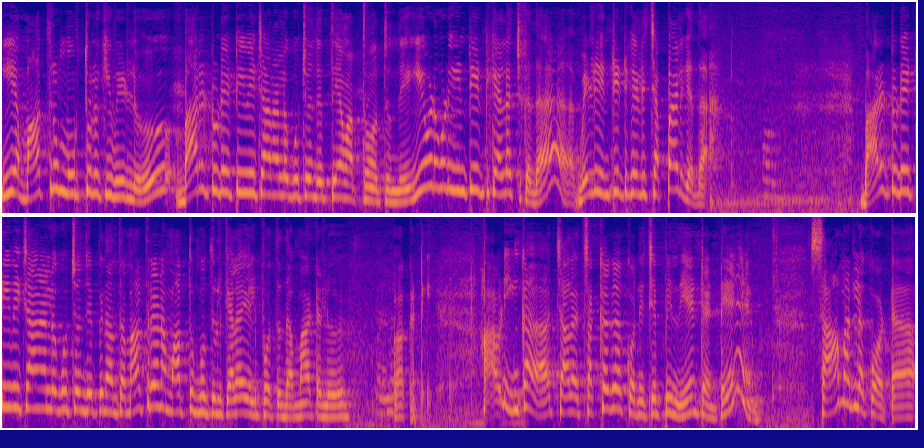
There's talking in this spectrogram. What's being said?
ఈ మాతృమూర్తులకి వీళ్ళు భారత్ టుడే టీవీ ఛానల్లో కూర్చొని చెప్తే ఏం అర్థమవుతుంది? ఈవిడ కూడా ఇంటింటికి వెళ్ళొచ్చు కదా? వెళ్ళి ఇంటింటికి వెళ్ళి చెప్పాలి కదా? భారత్ టుడే టీవీ ఛానల్లో కూర్చొని చెప్పినంత మాత్రాన మాతృమూర్తులకి ఎలా వెళ్ళిపోతుంది ఆ మాటలు? ఒకటి. ఆవిడ ఇంకా చాలా చక్కగా కొన్ని చెప్పింది ఏంటంటే సామర్లకోట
